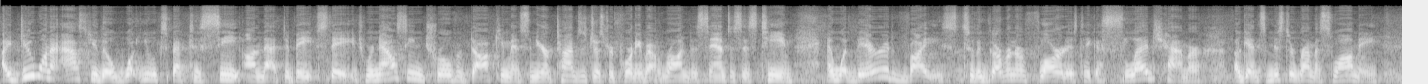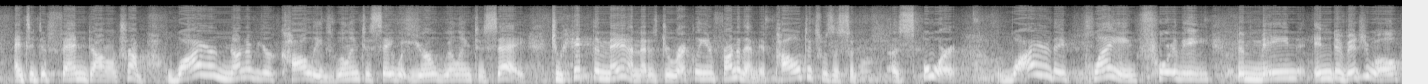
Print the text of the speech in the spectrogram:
I do want to ask you though what you expect to see on that debate stage. We're now seeing trove of documents. The New York Times is just reporting about Ron DeSantis' team and what their advice to the governor of Florida is take a sledgehammer against Mr. Ramaswamy and to defend Donald Trump. Why are none of your colleagues willing to say what you're willing to say, to hit the man that is directly in front of them? If politics was a, a sport, why are they playing for the, the main individual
